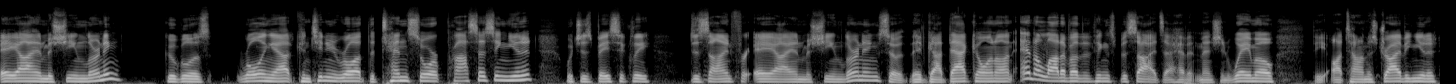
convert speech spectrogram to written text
AI and machine learning, Google is rolling out, continuing to roll out the Tensor processing unit, which is basically designed for AI and machine learning. So they've got that going on and a lot of other things besides. I haven't mentioned Waymo, the autonomous driving unit,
